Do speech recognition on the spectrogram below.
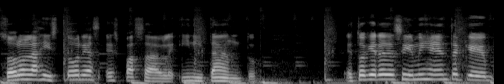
Solo en las historias es pasable y ni tanto. Esto quiere decir, mi gente, que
